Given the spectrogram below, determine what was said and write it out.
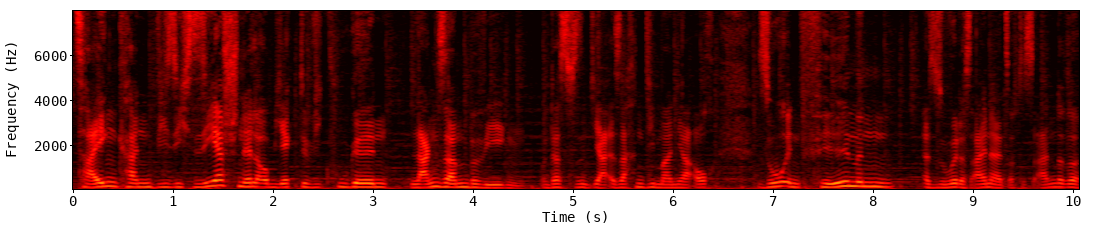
zeigen kann, wie sich sehr schnelle Objekte wie Kugeln langsam bewegen. Und das sind ja Sachen, die man ja auch so in Filmen, also sowohl das eine als auch das andere,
